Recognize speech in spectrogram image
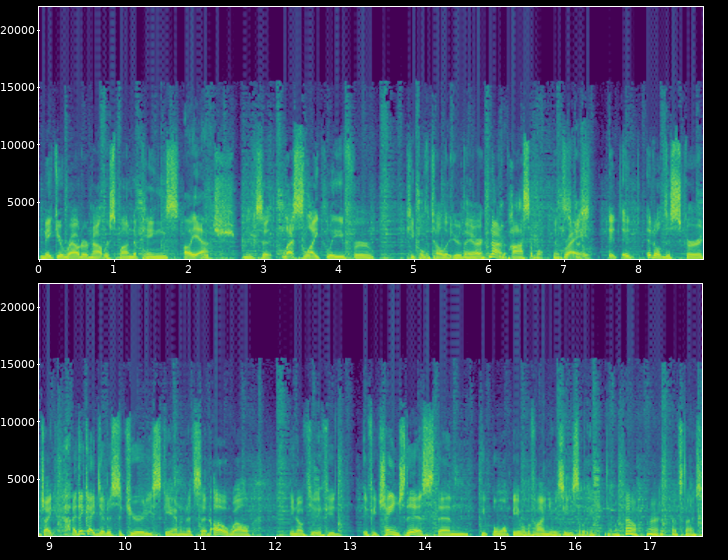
make your router not respond to pings. Oh yeah. Which makes it less likely for people to tell that you're there. Not impossible. It's right. Just, it, it, it'll discourage. I, I think I did a security scan and it said, oh, well, you know, if you, if you, if you change this, then people won't be able to find you as easily. I'm like, oh, all right. That's nice.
